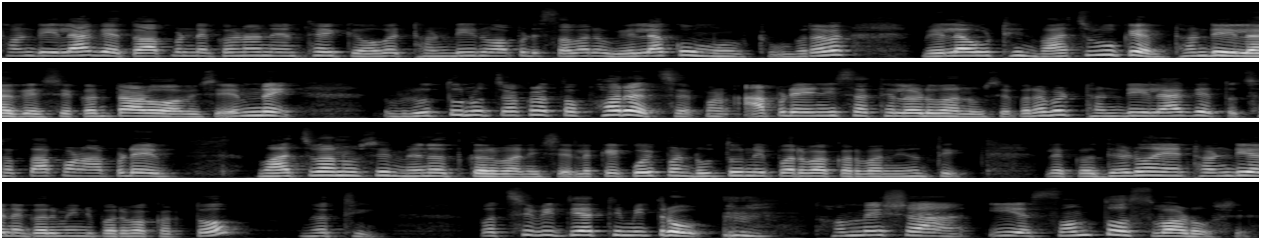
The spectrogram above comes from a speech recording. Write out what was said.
ઠંડી લાગે તો આપણને ઘણાને એમ થાય કે હવે ઠંડીનું આપણે સવારે વહેલા કોમ ઉઠવું, બરાબર? વહેલા ઉઠીને વાંચવું કેમ? ઠંડી લાગે છે, કંટાળો આવે છે, એમ નહીં. ઋતુનું ચક્ર તો ફરે જ છે, પણ આપણે એની સાથે લડવાનું છે. બરાબર? ઠંડી લાગે તો છતાં પણ આપણે વાંચવાનું છે, મહેનત કરવાની છે. એટલે કે કોઈ પણ ઋતુની પરવા કરવાની નથી. એટલે ગધેડો અહીંયા ઠંડી અને ગરમીની પરવા કરતો નથી. પછી વિદ્યાર્થી મિત્રો, હંમેશા એ સંતોષવાળો છે.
